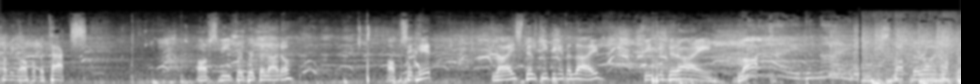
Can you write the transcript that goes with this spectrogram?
coming off of attacks. Off speed for Bertolano. Opposite hit. Fly still keeping it alive. Caitlin Viray. Blocked. To stop the run of the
